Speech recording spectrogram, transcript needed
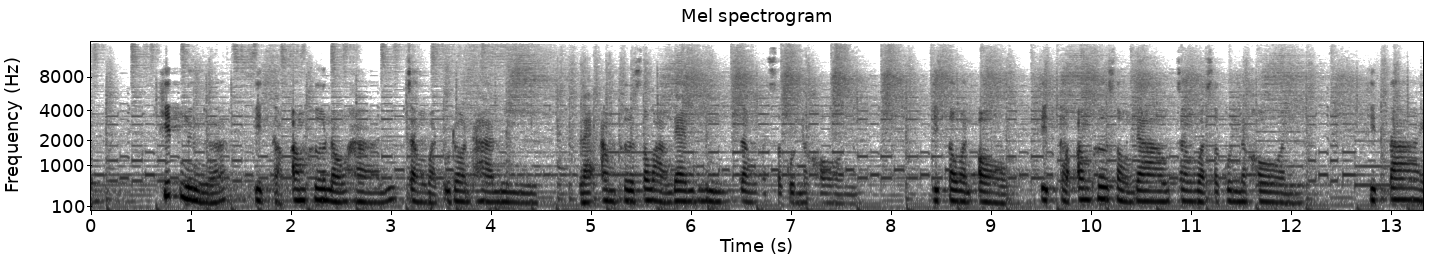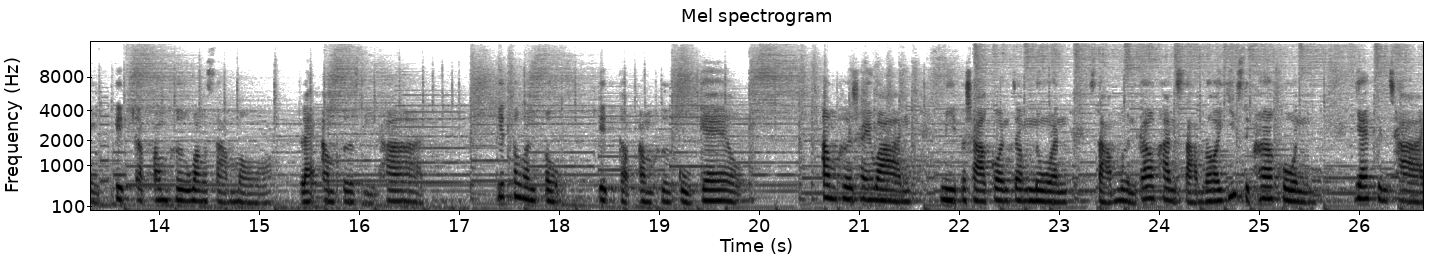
ตร ทิศเหนือ ติดกับอำเภอหนองหานจังหวัดอุดรธานี และอำเภอสว่างแดนดินจังหวัดสกลนคร ทิศตะวันออก ติดกับอำเภอสองดาว จังหวัดสกลนคร ทิศใต้ติดกับอำเภอวังสามหมอ และอำเภอศรีธาตุทิศตะวันตกติดกับอำเภอกู่แก้วอำเภอชัยวาน มีประชากรจำนวน 39,325 คน แยกเป็นชาย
